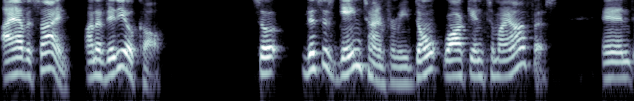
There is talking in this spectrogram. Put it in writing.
I have a sign on a video call. So this is game time for me. Don't walk into my office. And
